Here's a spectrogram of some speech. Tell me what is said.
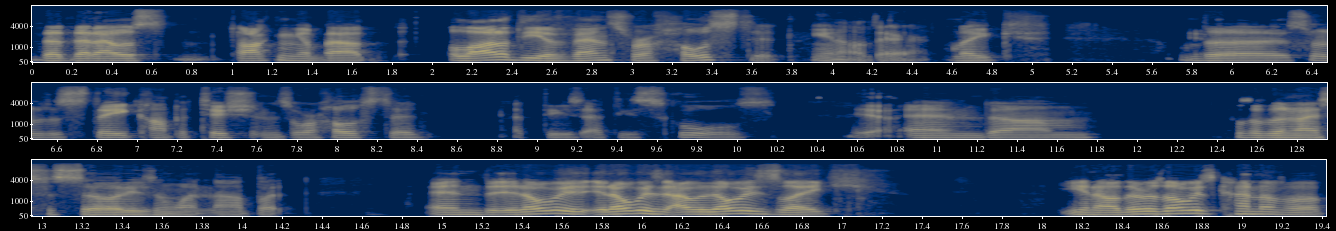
that that I was talking about, a lot of the events were hosted, you know, there. Like the sort of the state competitions were hosted at these at these schools, yeah, and um, because of the nice facilities and whatnot. But and it always it always I was always like, you know, there was always kind of a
